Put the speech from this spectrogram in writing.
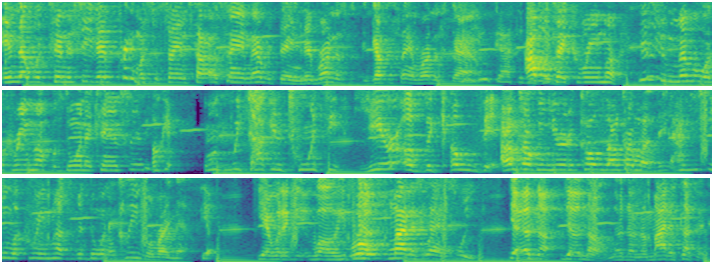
in there with Tennessee, they're pretty much the same size, same everything. They run this, got the same running style. You got to I would take Kareem Hunt. Do you remember what Kareem Hunt was doing at Kansas City? Okay, well, we talking 20 year of the COVID. I'm talking year to COVID. I'm talking about. Have you seen what Kareem Hunt's been doing in Cleveland right now? Yeah, yeah. What? it- Well, he Well, up- minus last week. yeah, uh, no, yeah, no, no, no, no. Minus nothing.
